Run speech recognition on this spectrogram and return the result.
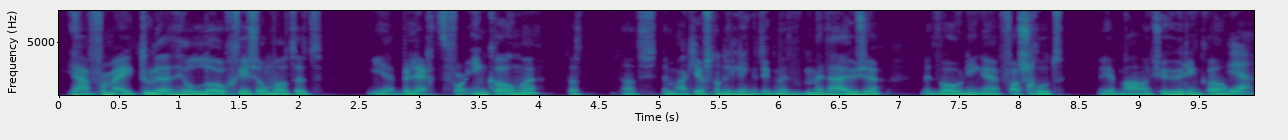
ja, voor mij toen dat heel logisch, omdat het ja, belegt voor inkomen. Dat, dat is, dan maak je heel snel die link natuurlijk met, met huizen, met woningen, vastgoed. Je hebt maandelijkse huurinkomen, Ja.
